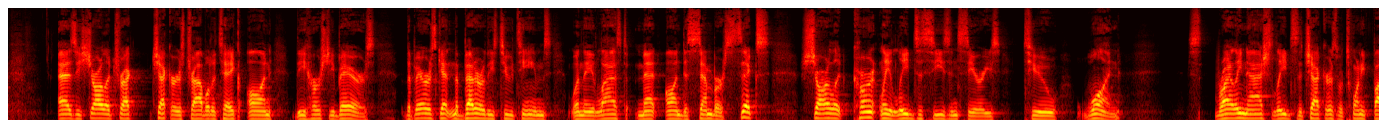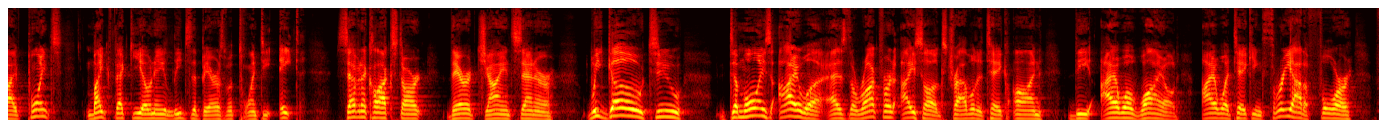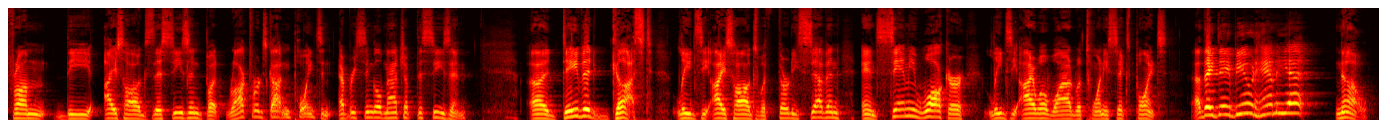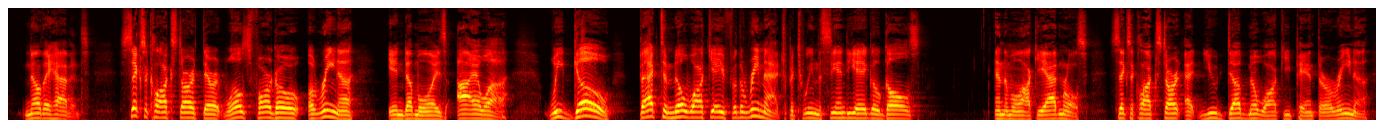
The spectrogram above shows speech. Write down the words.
As the Charlotte Trek Checkers travel to take on the Hershey Bears. The Bears getting the better of these two teams when they last met on December 6th. Charlotte currently leads the season series 2 1. Riley Nash leads the Checkers with 25 points. Mike Vecchione leads the Bears with 28. 7 o'clock start there at Giant Center. We go to Des Moines, Iowa, as the Rockford Ice Hogs travel to take on the Iowa Wild. Iowa taking three out of four from the Ice Hogs this season, but Rockford's gotten points in every single matchup this season. Uh, David Gust leads the Ice Hogs with 37, and Sammy Walker leads the Iowa Wild with 26 points. Have they debuted Hammy yet? No, no, they haven't. Six o'clock start there at Wells Fargo Arena in Des Moines, Iowa. We go back to Milwaukee for the rematch between the San Diego Gulls and the Milwaukee Admirals. 6 o'clock start at UW Milwaukee Panther Arena.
